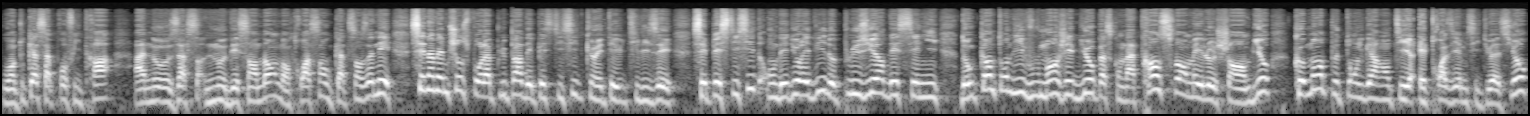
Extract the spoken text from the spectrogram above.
ou en tout cas, ça profitera à nos, descendants dans 300 ou 400 années. C'est la même chose pour la plupart des pesticides qui ont été utilisés. Ces pesticides ont des durées de vie de plusieurs décennies. Donc, quand on dit vous mangez bio parce qu'on a transformé le champ en bio, comment peut-on le garantir? Et troisième situation,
